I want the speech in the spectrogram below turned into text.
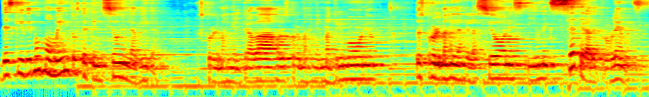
describimos momentos de tensión en la vida, los problemas en el trabajo, los problemas en el matrimonio, los problemas en las relaciones y un etcétera de problemas.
